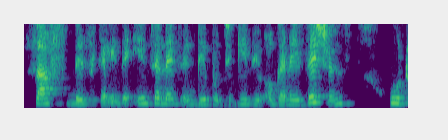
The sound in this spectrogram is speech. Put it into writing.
surf basically the internet and be able to give you organizations who would,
